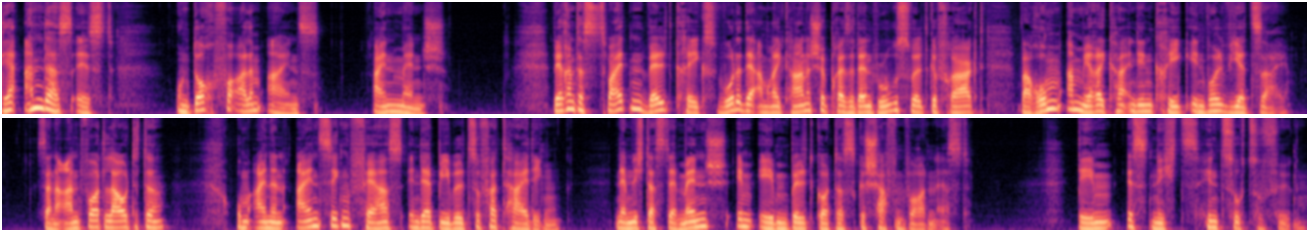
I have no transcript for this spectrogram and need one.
der anders ist und doch vor allem eins, ein Mensch. Während des Zweiten Weltkriegs wurde der amerikanische Präsident Roosevelt gefragt, warum Amerika in den Krieg involviert sei. Seine Antwort lautete, um einen einzigen Vers in der Bibel zu verteidigen, nämlich dass der Mensch im Ebenbild Gottes geschaffen worden ist. Dem ist nichts hinzuzufügen.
